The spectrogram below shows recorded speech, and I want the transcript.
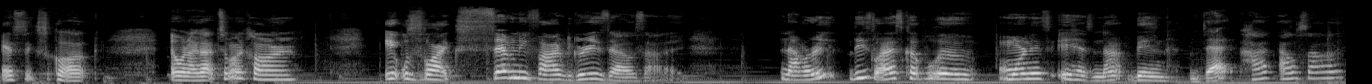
at six o'clock and when I got to my car, it was like 75 degrees outside. Now, these last couple of mornings, it has not been that hot outside.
